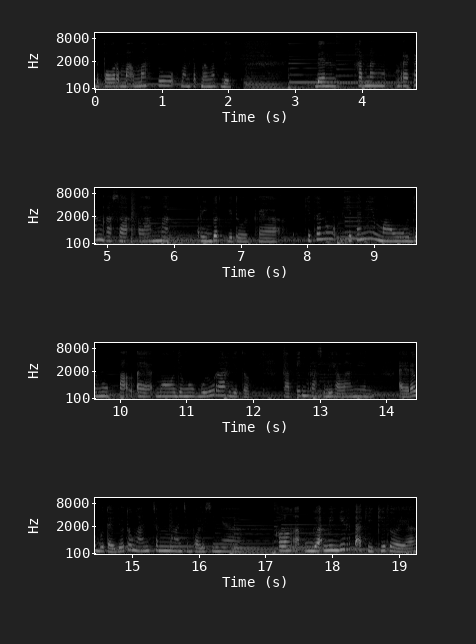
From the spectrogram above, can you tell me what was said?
the power emak-emak tuh mantep banget deh. Dan karena mereka ngerasa lama ribet gitu. Kayak kita nu kita nih mau jenguk pak eh mau jenguk bulurah gitu tapi ngerasa dihalangin. Akhirnya Bu Tejo tuh ngancem ngancem polisinya. Kalau nggak minggir tak gigit loh ya.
